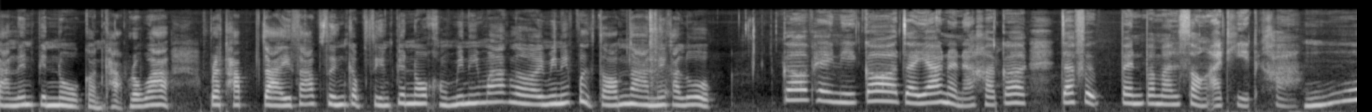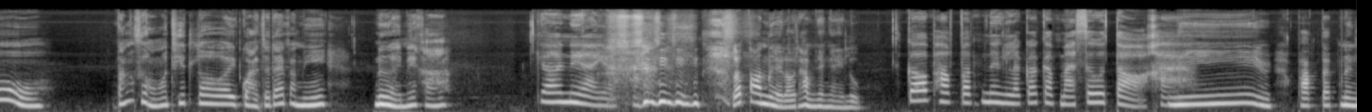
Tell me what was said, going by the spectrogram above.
การเล่นเปียโนก่อนค่ะ เพราะว่าประทับใจซาบซึ้งกับเสียงเปียโนของมินิมากเลยมินิฝึกซ้อมนานไหมคะลูก ก็เพลงนี้ก็จะยากหน่อยนะคะ ก็จะฝึกเป็นประมาณสองอาทิตย์ค่ะโอ้ตั้งสองอาทิตย์เลยกว่าจะได้แบบนี้เหนื่อยไหมคะก็เหนื่อยอะค่ะ แล้วตอนเหนื่อยเราทำยังไงลูก ก็พักแป๊บหนึ่งแล้วก็กลับมาสู้ต่อค่ะ นี่พักแป๊บหนึ่ง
